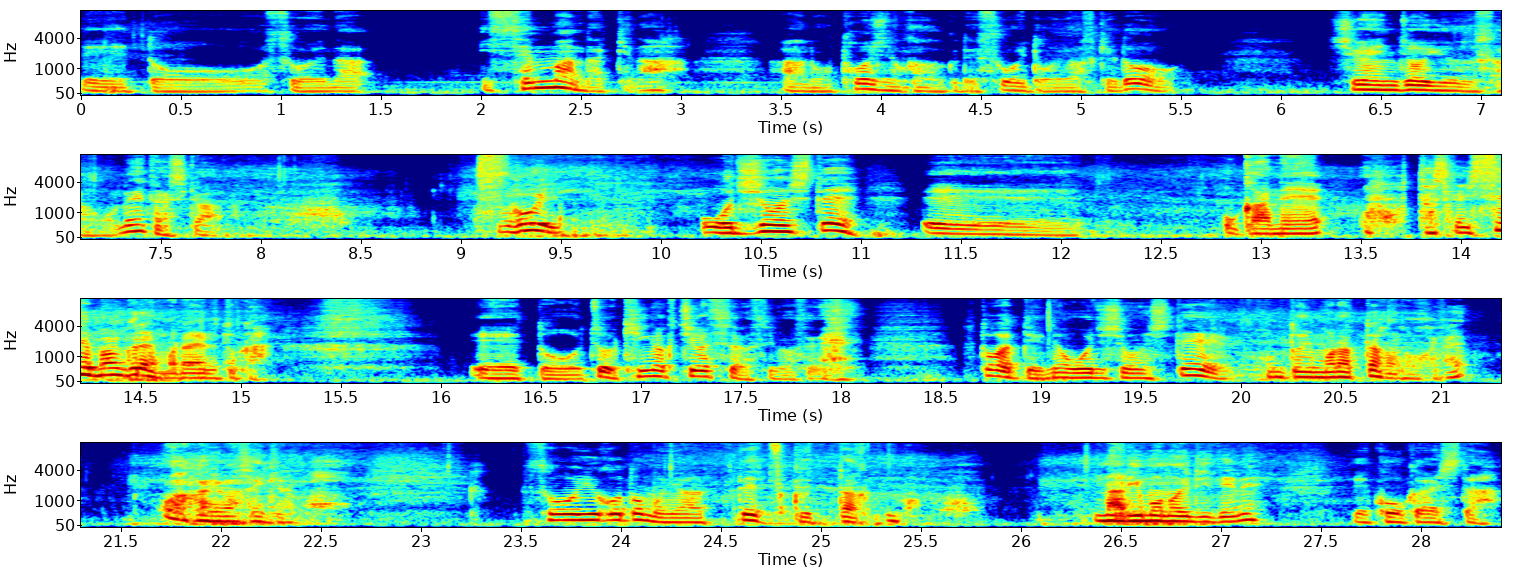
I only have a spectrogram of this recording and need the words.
えっ、と、そういうな、1000万だっけな。あの、当時の価格ですごいと思いますけど、主演女優さんをね、確か、すごいオーディションして、えーお金、確か1000万ぐらいもらえるとか、えっ、と、ちょっと金額違ってたらすいません。とかっていうね、オーディションして、本当にもらったかどうかね、わかりませんけども。そういうこともやって作った、鳴り物入りでね、公開した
